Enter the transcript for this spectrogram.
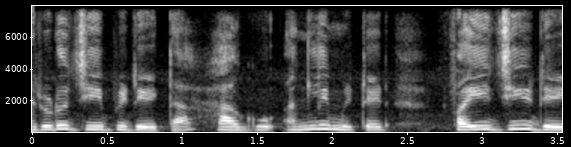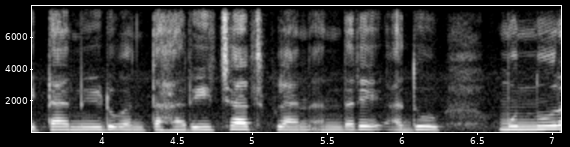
ಎರಡು ಜಿ ಬಿ ಡೇಟಾ ಹಾಗೂ ಅನ್ಲಿಮಿಟೆಡ್ ಫೈ ಜಿ ಡೇಟಾ ನೀಡುವಂತಹ ರೀಚಾರ್ಜ್ ಪ್ಲ್ಯಾನ್ ಅಂದರೆ ಅದು ಮುನ್ನೂರ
